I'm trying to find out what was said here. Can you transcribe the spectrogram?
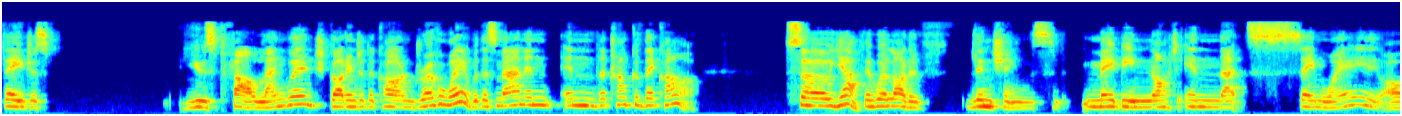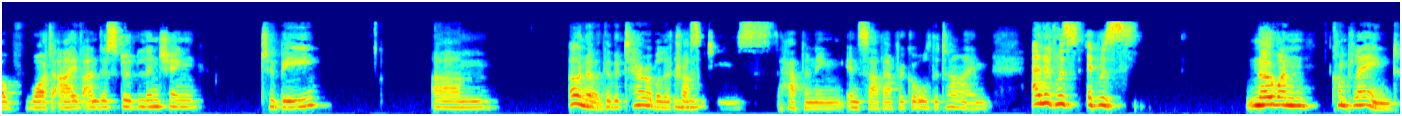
they just used foul language, got into the car and drove away with this man in, in the trunk of their car. So yeah, there were a lot of lynchings, maybe not in that same way of what I've understood lynching to be. Um, oh no, there were terrible mm-hmm. atrocities mm-hmm. happening in South Africa all the time. And it was, it was, no one complained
